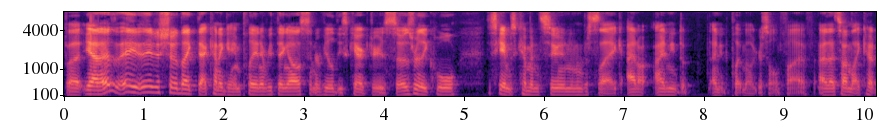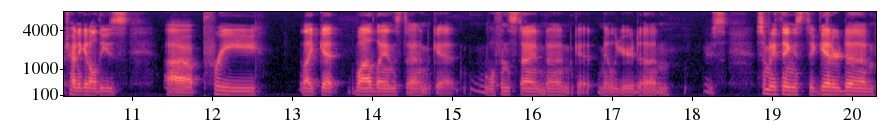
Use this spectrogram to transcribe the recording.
but yeah, that they they just showed like that kind of gameplay and everything else, and revealed these characters. So it was really cool. This game is coming soon, and I'm just like, I don't, I need to, I need to play Metal Gear Solid Five. Uh, that's why I'm like trying to get all these uh, pre, like get Wildlands done, get Wolfenstein done, get Metal Gear done. There's so many things to get her done.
